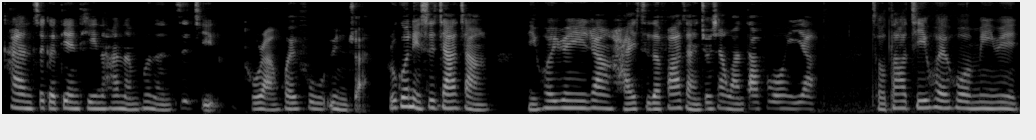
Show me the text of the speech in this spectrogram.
看这个电梯呢，它能不能自己突然恢复运转。如果你是家长，你会愿意让孩子的发展就像玩大富翁一样，走到机会或命运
